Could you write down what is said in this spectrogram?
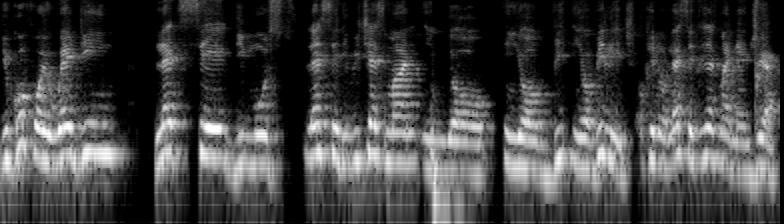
You go for a wedding, let's say the most, let's say the richest man in your in your in your village. Okay, no, let's say the richest man in Nigeria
